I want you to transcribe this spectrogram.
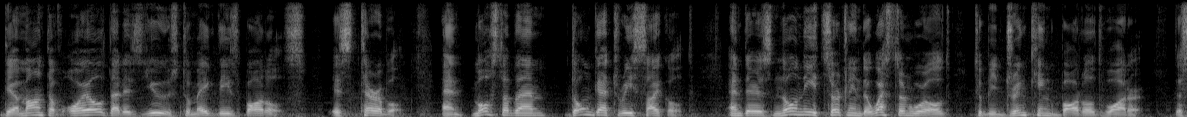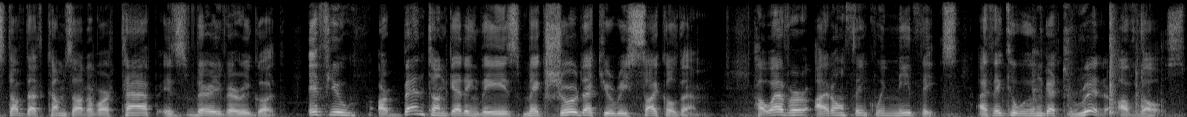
The amount of oil that is used to make these bottles is terrible. And most of them don't get recycled. And there is no need, certainly in the Western world, to be drinking bottled water. The stuff that comes out of our tap is very, very good. If you are bent on getting these, make sure that you recycle them. However, I don't think we need these. I think we can get rid of those.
